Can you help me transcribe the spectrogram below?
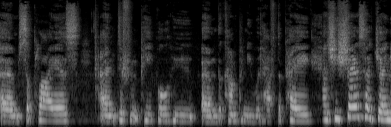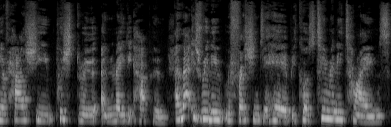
um, suppliers and different people who um, the company would have to pay. And she shares her journey of how she pushed through and made it happen. And that is really refreshing to hear because too many times,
